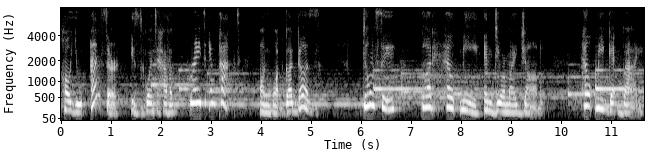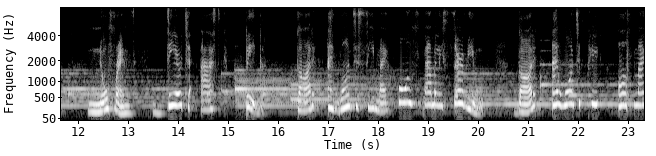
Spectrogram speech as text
how you answer is going to have a great impact on what God does. Don't say, God, help me endure my job. Help me get by. No, friends, dare to ask big. God, I want to see my whole family serve you. God, I want to pay off my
